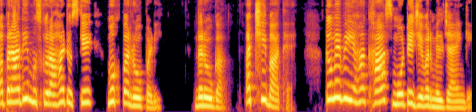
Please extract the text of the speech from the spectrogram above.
अपराधी मुस्कुराहट उसके मुख पर रो पड़ी। दरोगा, अच्छी बात है। तुम्हें भी यहाँ खास मोटे जेवर मिल जाएँगे।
